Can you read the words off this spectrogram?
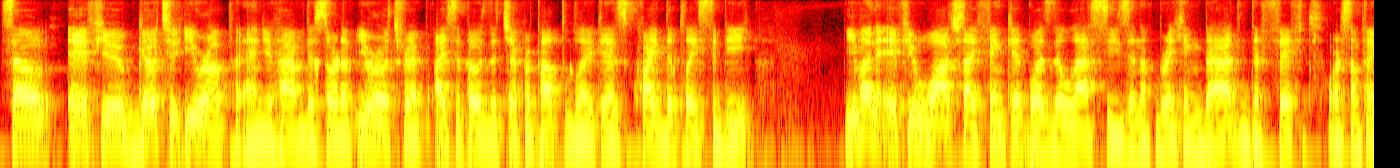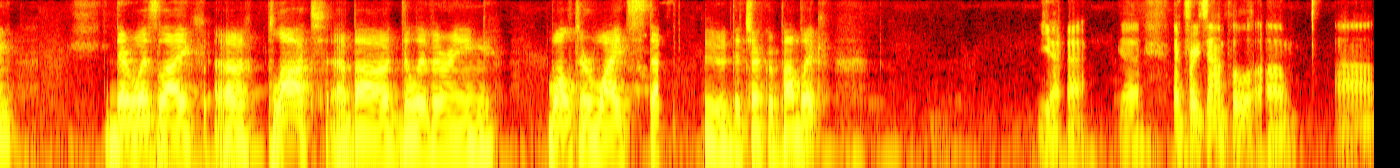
So if you go to Europe and you have this sort of Euro trip, I suppose the Czech Republic is quite the place to be. Even if you watched, I think it was the last season of Breaking Bad, the fifth or something, there was like a plot about delivering Walter White stuff to the Czech Republic? Yeah, yeah. Like for example, um, uh,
